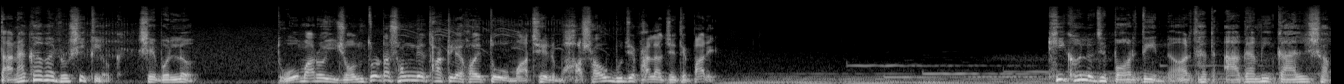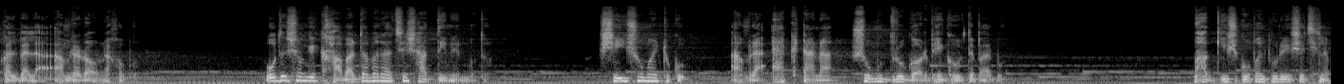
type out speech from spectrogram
তানাকা আবার রসিক লোক। সে বলল তোমার ওই যন্ত্রটা সঙ্গে থাকলে হয়তো মাছের ভাষাও বুঝে ফেলা যেতে পারে। ঠিক হলো যে পরদিন, অর্থাৎ আগামী কাল সকালবেলা আমরা রওনা হব। ওদের সঙ্গে খাবার দাবার আছে সাত দিনের মতো। সেই সময়টুকু আমরা এক টানা সমুদ্র গর্ভে ঘুরতে পারব। ভাগ্যিস গোপালপুরে এসেছিলাম,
